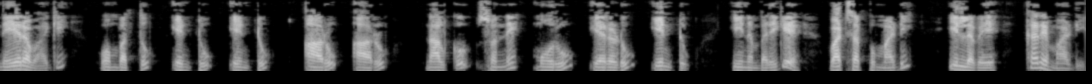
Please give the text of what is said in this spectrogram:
ನೇರವಾಗಿ ಒಂಬತ್ತು, ಎಂಟು ಎಂಟು, ಆರು ಆರು, ನಾಲ್ಕು, ಸೊನ್ನೆ, ಮೂರು, ಎರಡು, ಎಂಟು ಈ ನಂಬರಿಗೆ ವಾಟ್ಸಪ್ ಮಾಡಿ ಇಲ್ಲವೇ ಕರೆ ಮಾಡಿ.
